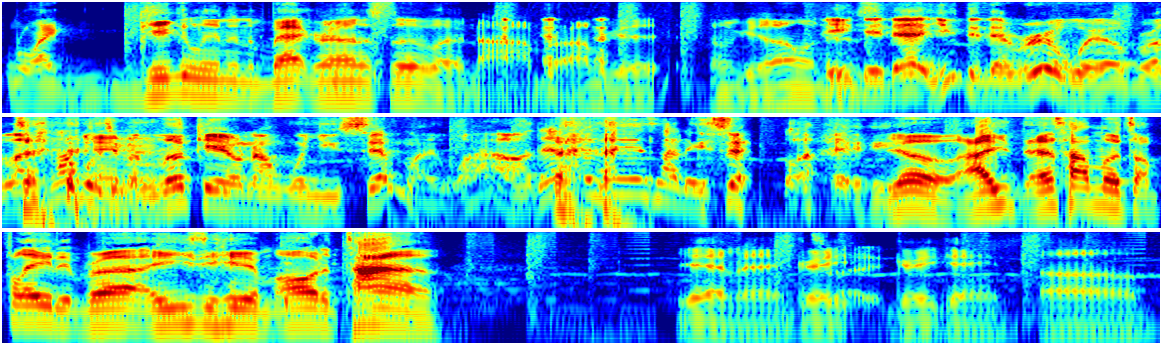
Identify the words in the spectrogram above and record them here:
like giggling in the background and stuff. Like, nah, bro, I'm good. I'm good. I don't He do this. did that. You did that real well, bro. Like I wasn't even looking when, I, when you said, I'm like, wow, that really is how they said like. Yo, I that's how much I played it, bro. I used to hear him all the time. Yeah, man, great, Sorry. great game. Um,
